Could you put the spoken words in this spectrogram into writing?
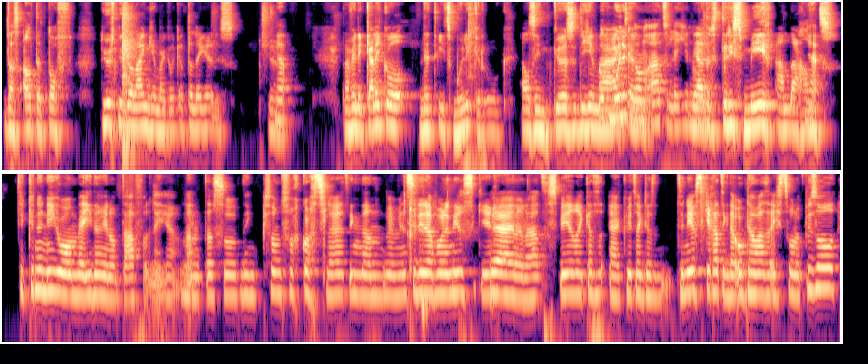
dat is altijd tof. Duurt niet zo lang, gemakkelijk uit te leggen. Dus, ja. Ja. Dan vind ik Calico net iets moeilijker ook. Als in keuze die je Ook maakt. moeilijker en- om uit te leggen. Ja, er, is- er is meer aan de hand. Die kunnen niet gewoon bij iedereen op tafel leggen. Nee. Want dat is zo, denk ik, soms voor kortsluiting dan bij mensen die dat voor de eerste keer Ja, inderdaad. spelen. Ik, had- ja, ik weet dat ik dat... De eerste keer had ik dat ook, dan was het echt zo'n puzzel.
